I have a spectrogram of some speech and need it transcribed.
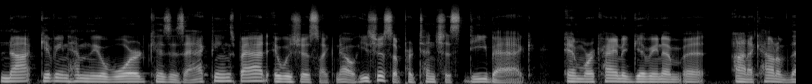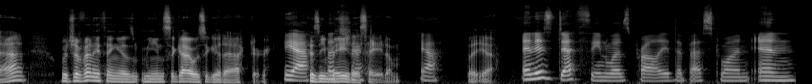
not giving him the award because his acting's bad. It was just like, no, he's just a pretentious D bag. And we're kind of giving him it on account of that, which, if anything, is, means the guy was a good actor Yeah. because he made true. us hate him. Yeah. But yeah. And his death scene was probably the best one. And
